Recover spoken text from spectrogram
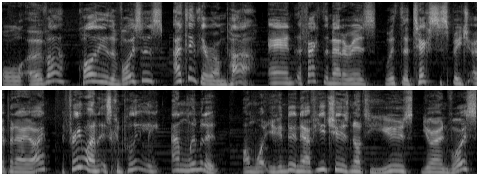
all over. Quality of the voices, I think they're on par. And the fact of the matter is, with the text to speech OpenAI, the free one is completely unlimited on what you can do. Now, if you choose not to use your own voice,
